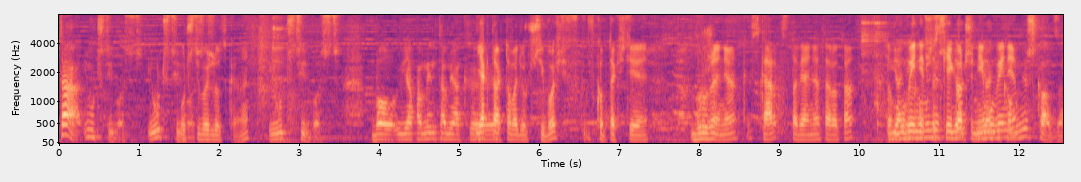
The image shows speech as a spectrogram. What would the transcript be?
Tak, i uczciwość. I uczciwość. Uczciwość ludzka. Nie? I uczciwość. Bo ja pamiętam jak... Jak traktować uczciwość w, w kontekście wróżenia z kart, stawiania tarota? To Ja mówienie wszystkiego, ja- czy nie ja mówienie? nikomu nie szkodzę.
